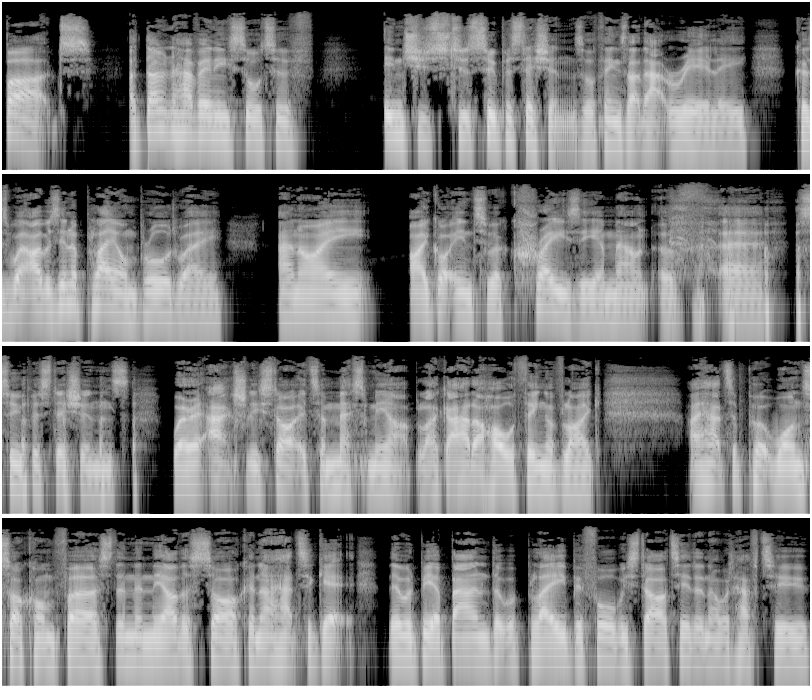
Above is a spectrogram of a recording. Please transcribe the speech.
But I don't have any sort of into superstitions or things like that really because when I was in a play on Broadway and I I got into a crazy amount of uh, superstitions where it actually started to mess me up. Like I had a whole thing of like I had to put one sock on first and then the other sock, and I had to get there would be a band that would play before we started, and I would have to.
